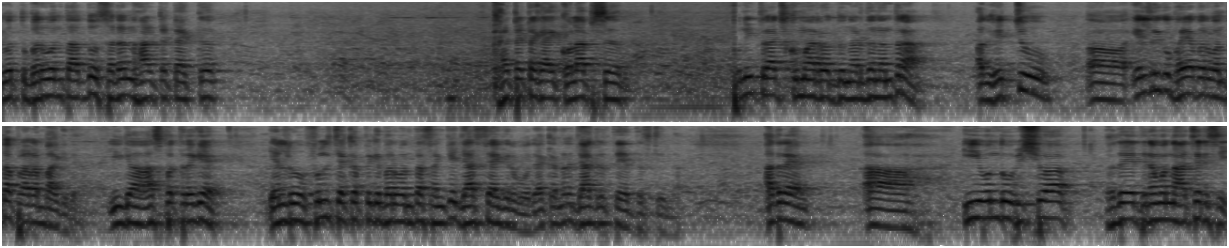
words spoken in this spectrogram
ಇವತ್ತು ಬರುವಂತಹದ್ದು sudden heart attack heart attack ಆಗಿ ಕೊಲಾಪ್ಸ್ ಪುನೀತ್ ರಾಜ್ಕುಮಾರ್ ರದ್ದು ನಡೆದ ನಂತರ ಅದು ಹೆಚ್ಚು ಎಲ್ರಿಗೂ ಭಯ ಬರುವಂಥ ಪ್ರಾರಂಭ ಆಗಿದೆ. ಈಗ ಆಸ್ಪತ್ರೆಗೆ ಎಲ್ಲರೂ ಫುಲ್ ಚೆಕಪ್ಪಿಗೆ ಬರುವಂಥ ಸಂಖ್ಯೆ ಜಾಸ್ತಿ ಆಗಿರ್ಬೋದು. ಯಾಕಂದರೆ ಜಾಗೃತೆಯ ದೃಷ್ಟಿಯಿಂದ. ಆದರೆ ಈ ಒಂದು ವಿಶ್ವ ಹೃದಯ ದಿನವನ್ನು ಆಚರಿಸಿ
